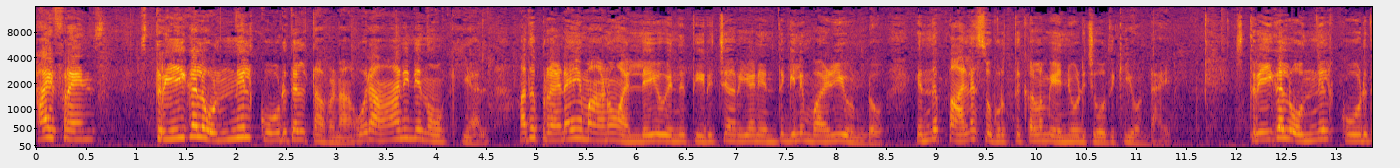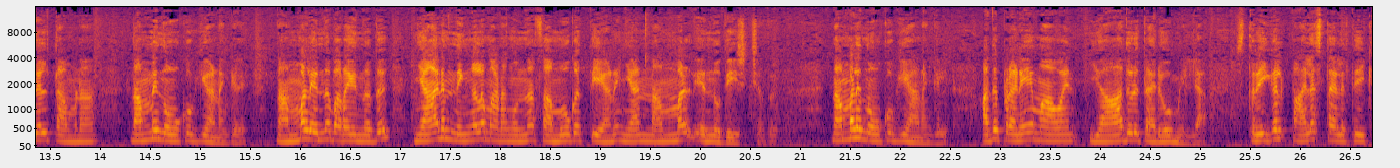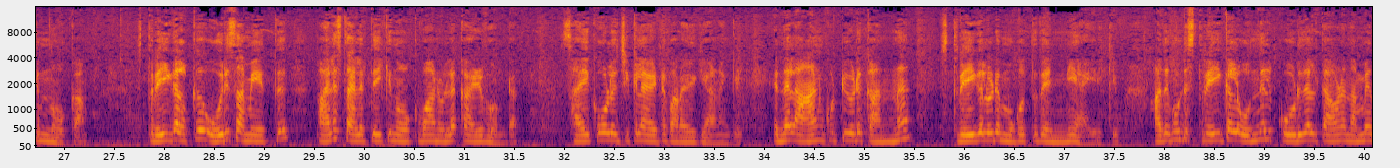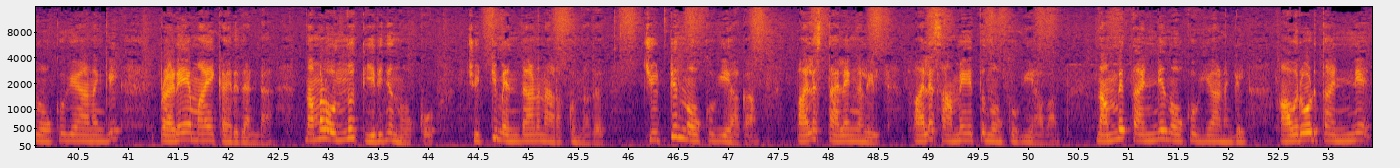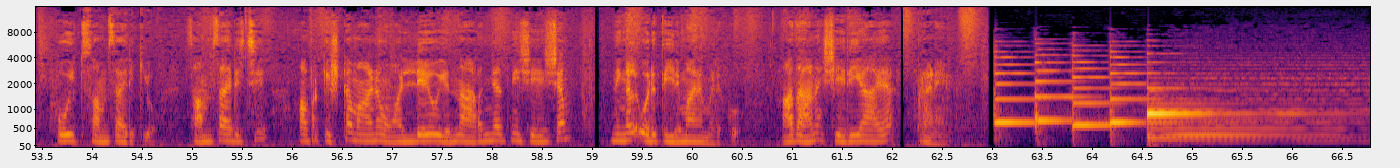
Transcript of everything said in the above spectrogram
Hi friends സ്ത്രീകൾ ഒന്നിൽ കൂടുതൽ തവണ ഒരു ആണിനെ നോക്കിയാൽ അത് പ്രണയമാണോ അല്ലയോ എന്ന് തിരിച്ചറിയാൻ എന്തെങ്കിലും വഴിയുണ്ടോ എന്ന് പല സുഹൃത്തുക്കളും എന്നോട് ചോദിക്കുകയുണ്ടായി. സ്ത്രീകൾ ഒന്നിൽ കൂടുതൽ തവണ നമ്മെ നോക്കുകയാണെങ്കിൽ നമ്മൾ എന്ന് പറയുന്നത് ഞാനും നിങ്ങളും അടങ്ങുന്ന സമൂഹത്തെയാണ് ഞാൻ നമ്മൾ എന്നുദ്ദേശിച്ചത് നമ്മളെ നോക്കുകയാണെങ്കിൽ അത് പ്രണയമാവാൻ യാതൊരു തരവുമില്ല. സ്ത്രീകൾ പല സ്ഥലത്തേക്കും നോക്കാം. സ്ത്രീകൾക്ക് ഒരു സമയത്ത് പല സ്ഥലത്തേക്ക് നോക്കുവാനുള്ള കഴിവുണ്ട്. സൈക്കോളജിക്കലായിട്ട് പറയുകയാണെങ്കിൽ. എന്നാൽ ആൺകുട്ടിയുടെ കണ്ണ് സ്ത്രീകളുടെ മുഖത്ത് തന്നെയായിരിക്കും. അതുകൊണ്ട് സ്ത്രീകൾ ഒന്നിൽ കൂടുതൽ തവണ നമ്മെ നോക്കുകയാണെങ്കിൽ പ്രണയമായി കരുതണ്ട. നമ്മൾ ഒന്ന് തിരിഞ്ഞു നോക്കൂ. ചുറ്റും എന്താണ് നടക്കുന്നത്? ചുറ്റും നോക്കുകയാകാം. പല സ്ഥലങ്ങളിൽ പല സമയത്ത് നോക്കുകയാവാം. നമ്മെ തന്നെ നോക്കുകയാണെങ്കിൽ അവരോട് തന്നെ പോയി സംസാരിക്കൂ. സംസാരിച്ച് അവർക്ക് ഇഷ്ടമാണോ അല്ലയോ എന്ന് അറിഞ്ഞതിന് ശേഷം നിങ്ങൾ ഒരു തീരുമാനമെടുക്കൂ. അതാണ് ശരിയായ പ്രണയം.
